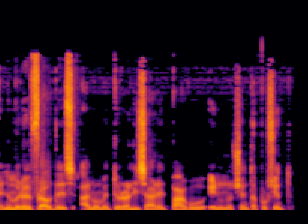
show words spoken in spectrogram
el número de fraudes al momento de realizar el pago en un 80%.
